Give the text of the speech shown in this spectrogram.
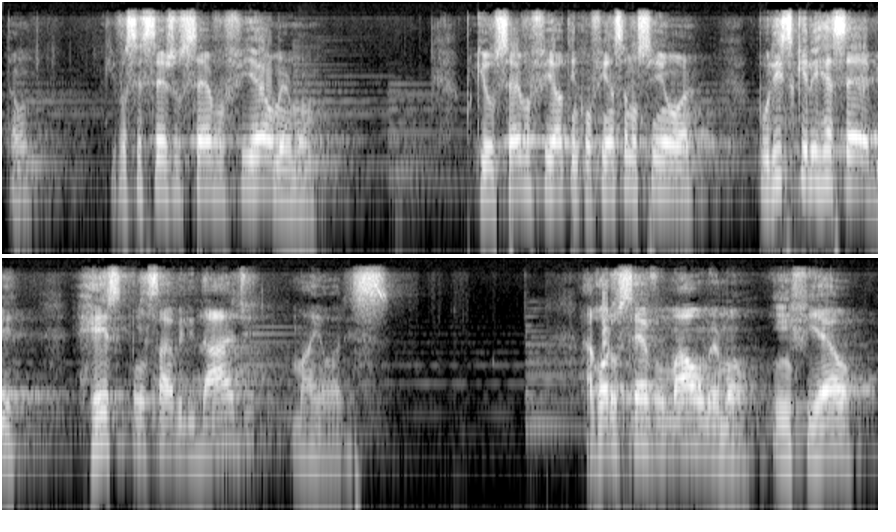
Então, que você seja o servo fiel, meu irmão. Porque o servo fiel tem confiança no Senhor, por isso que ele recebe responsabilidade maiores. Agora o servo mau, meu irmão, infiel,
